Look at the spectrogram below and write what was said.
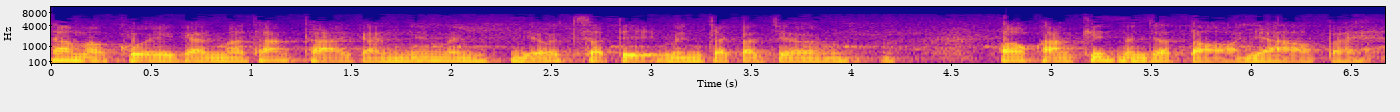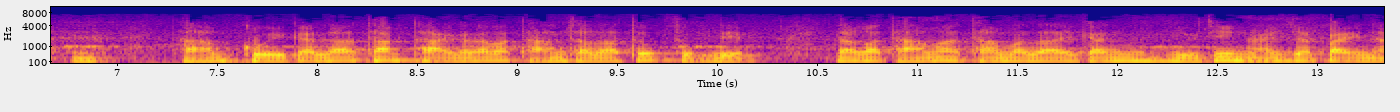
ถ้ามาคุยกันมาทักทายกันนี่มันเดี๋ยวสติมันจะกระเจิง เพราะความคิดมันจะต่อยาวไป ถามคุยกันแล้วทักทายกันแล้วก็ถามสารทุกข์สุขดิบ แล้วก็ถามว่าทำอะไรกันอยู่ที่ไหนจะไปไหน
